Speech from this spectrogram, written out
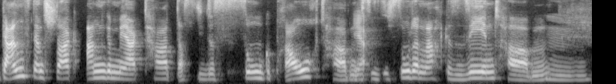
ganz, ganz stark angemerkt hat, dass sie das so gebraucht haben, ja. dass sie sich so danach gesehnt haben. Mhm.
